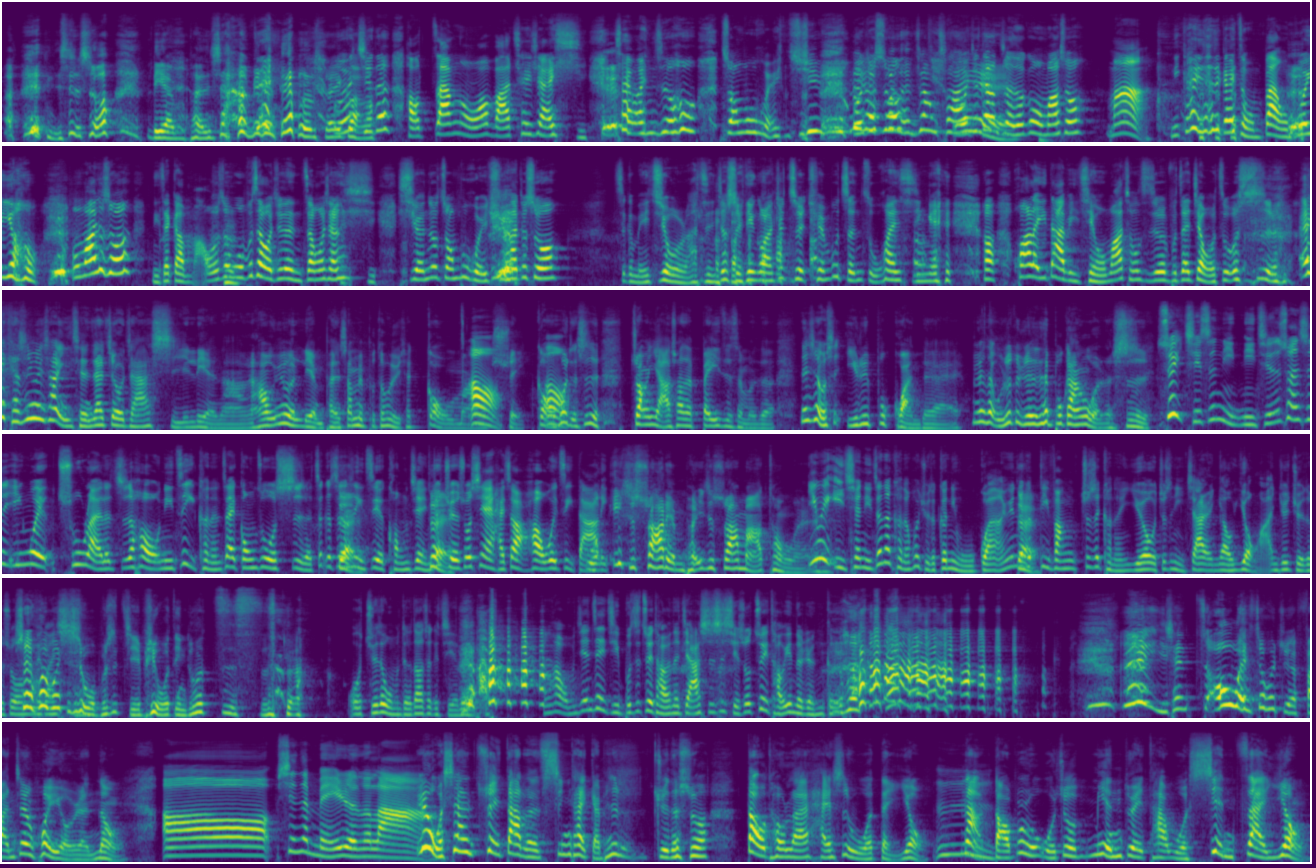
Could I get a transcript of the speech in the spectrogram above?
你是说脸盆下面那种水管？我就觉得好脏哦，我要把它拆下来洗，拆完之后装不回去，我就说，我就这样转头跟我妈说。妈，你看一下这该怎么办？我不会用。我妈就说，你在干嘛？我说我不知道，我觉得很脏，我想洗，洗完之后装不回去。她就说。这个没救了，只能叫水电工来，就全全部整组换新哎，好花了一大笔钱，我妈从此就不再叫我做事了。哎、欸，可是因为像以前在舅家洗脸啊，然后因为脸盆上面不都会有一些垢嘛？哦、水垢、哦、或者是装牙刷的杯子什么的，那些我是一律不管的哎，因为我就觉得这不干我的事。所以其实你你其实算是因为出来了之后，你自己可能在工作室了这个真的是你自己的空间，你就觉得说现在还是要好好为自己打理，一直刷脸盆，一直刷马桶哎，因为以前你真的可能会觉得跟你无关。因为那个地方就是可能也有，就是你家人要用啊，你就觉得说，所以会不会其实我不是洁癖，我顶多自私啊？我觉得我们得到这个结论 很好。我们今天这一集不是最讨厌的家事，是写说最讨厌的人格。因为以前 always 就会觉得反正会有人弄哦，现在没人了啦。因为我现在最大的心态改变是觉得说。到头来还是我得用，嗯、那倒不如我就面对它。我现在用，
